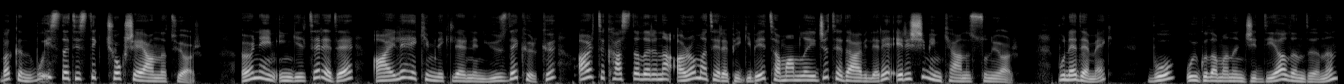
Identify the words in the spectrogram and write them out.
Bakın bu istatistik çok şey anlatıyor. Örneğin İngiltere'de aile hekimliklerinin %40'ü artık hastalarına aromaterapi gibi tamamlayıcı tedavilere erişim imkanı sunuyor. Bu ne demek? Bu, uygulamanın ciddiye alındığının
